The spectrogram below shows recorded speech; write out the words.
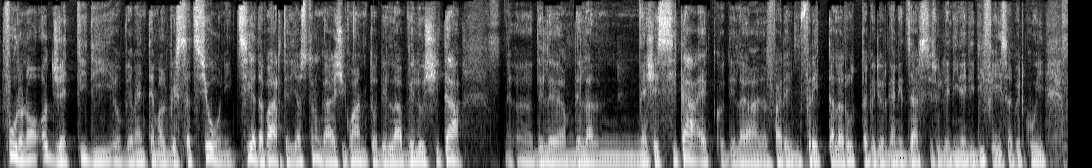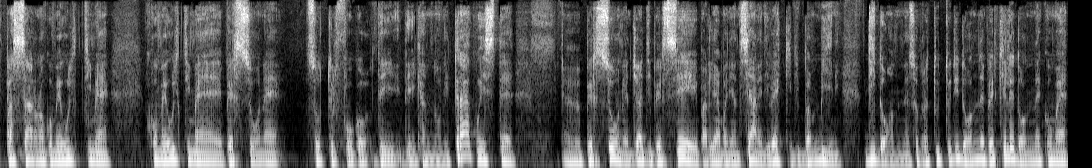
furono oggetti di ovviamente malversazioni, sia da parte degli austro-ungarici quanto della velocità eh, delle, della necessità ecco, di fare in fretta la rotta per riorganizzarsi sulle linee di difesa, per cui passarono come ultime, come ultime persone sotto il fuoco dei, dei cannoni. Tra queste persone già di per sé, parliamo di anziani, di vecchi, di bambini, di donne, soprattutto di donne, perché le donne, come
